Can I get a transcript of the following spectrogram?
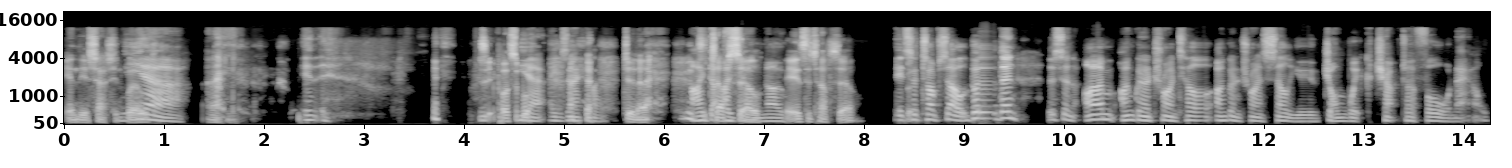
in the assassin world. Yeah. And In- is it possible? yeah, exactly. don't know. It's I a tough I sell. don't know. It is a tough sell. It's a tough sell. But then listen, I'm I'm going to try and tell I'm going to try and sell you John Wick chapter 4 now.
